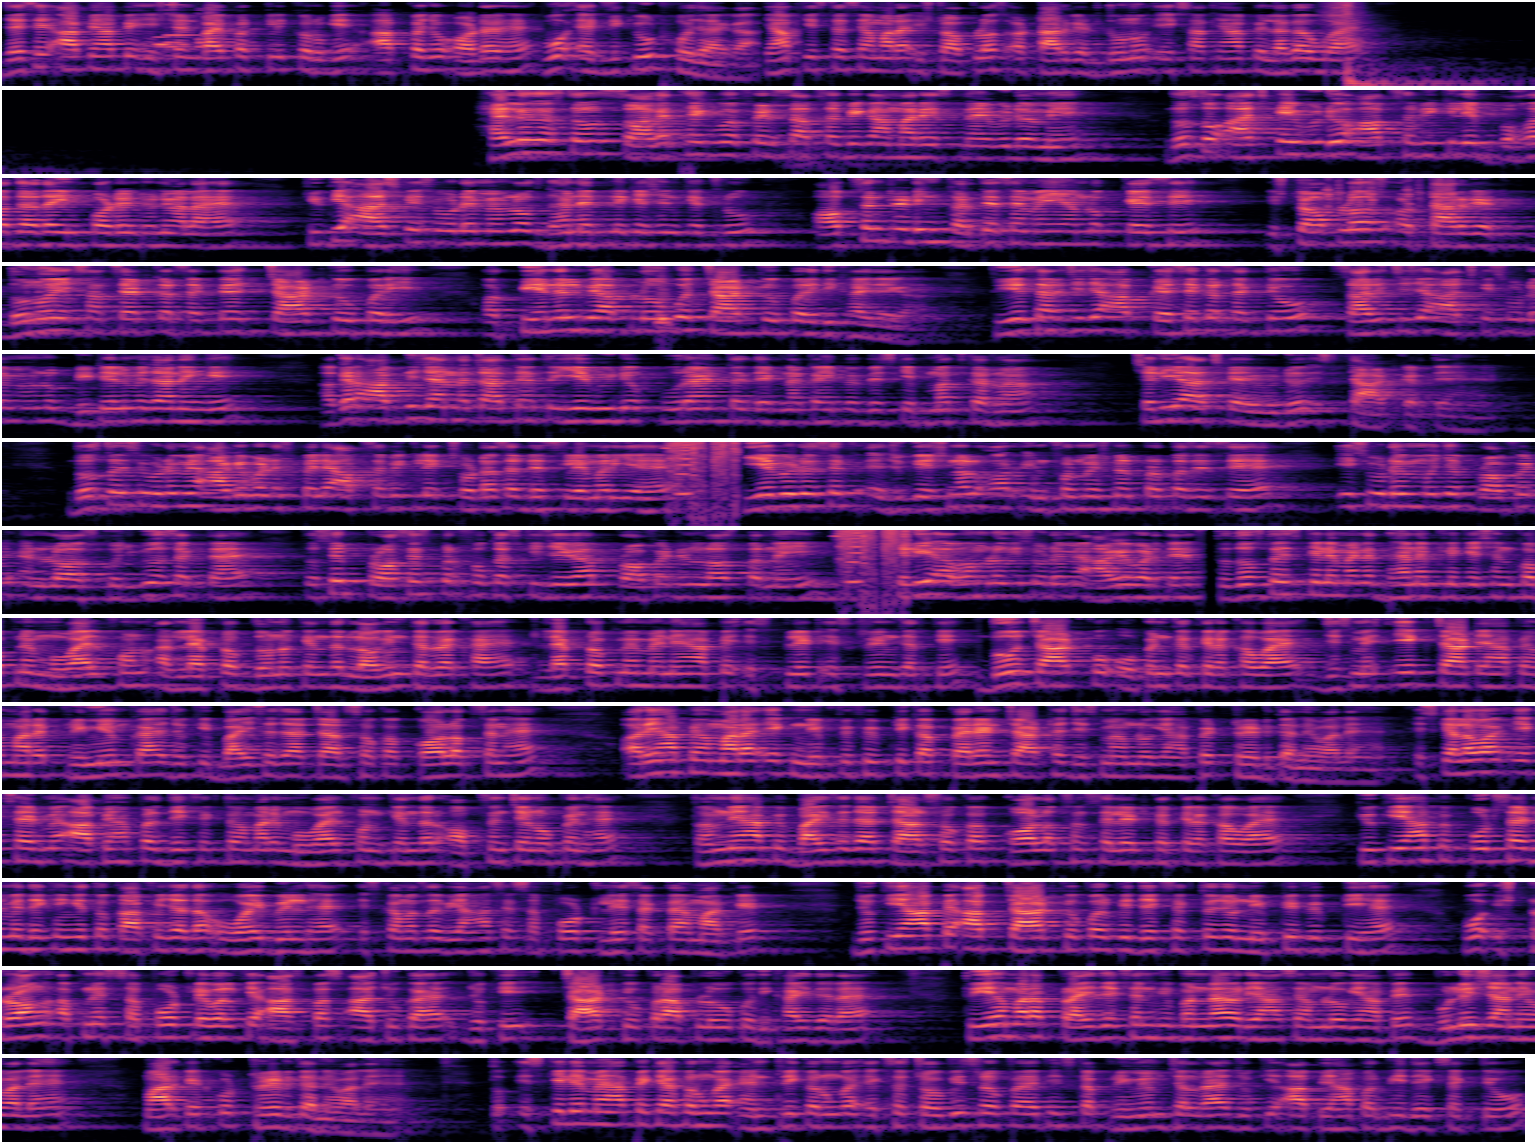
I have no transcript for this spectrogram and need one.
जैसे आप यहाँ पे इंस्टेंट बाय पर क्लिक करोगे, आपका जो ऑर्डर है, वो एग्जीक्यूट हो जाएगा। यहाँ किस तरह से हमारा स्टॉप लॉस और टारगेट दोनों एक साथ यहाँ पे लगा हुआ है। हेलो दोस्तों, स्वागत है एक बार फिर से आप सभी का हमारे इस नए वीडियो में। दोस्तों, आज का वीडियो आप सभी के लिए बहुत ज़्यादा इंपॉर्टेंट होने वाला है, क्योंकि आज के इस वीडियो में हम लोग धन एप्लीकेशन के थ्रू ऑप्शन ट्रेडिंग करते समय ही हम लोग कैसे स्टॉप लॉस और टारगेट दोनों एक साथ सेट कर सकते हैं चार्ट के ऊपर ही, और पीएनएल भी आप लोगों को चार्ट के ऊपर ही दिखाई देगा। तो ये सारी चीज़ें आप कैसे कर सकते हो? सारी चीज़ें आज के इस वीडियो में हम लोग डिटेल में जानेंगे। अगर आप भी जानना चाहते हैं तो ये वीडियो पूरा एंड तक देखना, कहीं पर भी स्किप मत करना। चलिए आज का ये वीडियो स्टार्ट करते हैं। दोस्तों, इस वीडियो में आगे बढ़ने से पहले आप सभी के लिए एक छोटा सा डिस्क्लेमर ये है ये वीडियो सिर्फ़ एजुकेशनल और इन्फॉर्मेशनल पर्पज से है। इस वीडियो में मुझे प्रॉफिट एंड लॉस कुछ भी हो सकता है तो सिर्फ़ प्रोसेस पर फोकस कीजिएगा प्रॉफिट एंड लॉस पर नहीं। चलिए, अब हम लोग इस वीडियो में आगे बढ़ते हैं। तो दोस्तों, इसके लिए मैंने धन एप्लीकेशन को अपने मोबाइल फ़ोन और लैपटॉप दोनों के अंदर लॉग कर रखा है। लैपटॉप में मैंने यहाँ पे स्प्लिट स्क्रीन करके दो चार्ट को ओपन करके रखा हुआ है, जिसमें एक चार्ट यहाँ पे हमारे प्रीमियम का है, जो कि बाईस का कॉल ऑप्शन है। और यहाँ पे हमारा एक निफ्टी फिफ्टी का पेरेंट चार्ट है जिसमें हम लोग यहाँ पे ट्रेड करने वाले हैं। इसके अलावा एक साइड में आप यहाँ पर देख सकते हो हमारे मोबाइल फ़ोन के अंदर ऑप्शन चेन ओपन है। तो हमने यहाँ पे 22,400 का कॉल ऑप्शन सेलेक्ट करके रखा हुआ है क्योंकि यहाँ पे पोर्ट साइड में देखेंगे तो काफ़ी ज़्यादा ओ बिल्ड है। इसका मतलब यहाँ से सपोर्ट ले सकता है मार्केट जो कि यहाँ पे आप चार्ट के ऊपर भी देख सकते हो जो निफ्टी फिफ्टी है वो स्ट्रॉन्ग अपने सपोर्ट लेवल के आसपास आ चुका है जो कि चार्ट के ऊपर आप लोगों को दिखाई दे रहा है। तो ये हमारा प्राइज एक्शन भी बन रहा है और यहाँ से हम लोग यहाँ पे बुलिश जाने वाले हैं मार्केट को ट्रेड करने वाले हैं। तो इसके लिए मैं यहाँ पे क्या करूँगा? एंट्री करूँगा। एक सौ भी इसका प्रीमियम चल रहा है, जो कि आप यहाँ पर भी देख सकते हो।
